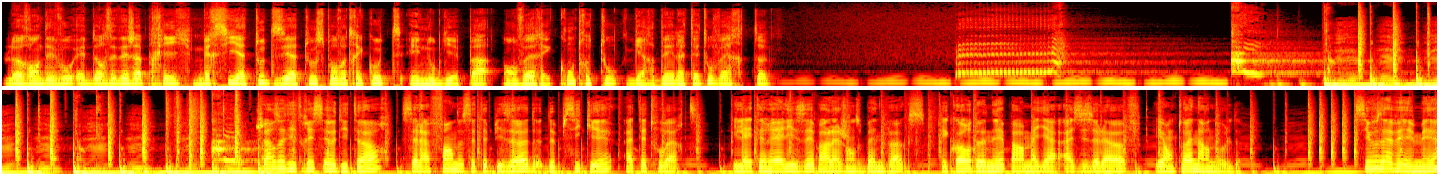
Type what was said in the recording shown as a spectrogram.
Le rendez-vous est d'ores et déjà pris. Merci à toutes et à tous pour votre écoute, et n'oubliez pas, envers et contre tout, gardez la tête ouverte. Chers auditrices et auditeurs, c'est la fin de cet épisode de Psyché à tête ouverte. Il a été réalisé par l'agence Benvox et coordonné par Maya Azizelaoff et Antoine Arnould. Si vous avez aimé,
